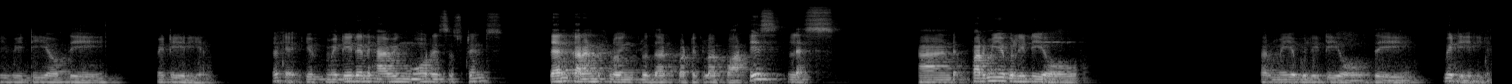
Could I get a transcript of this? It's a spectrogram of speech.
Resistivity of the material. Okay if material having more resistance then current flowing through that particular part is less. And permeability of permeability of the material.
